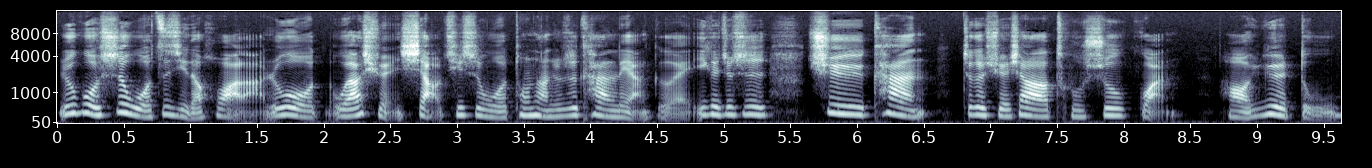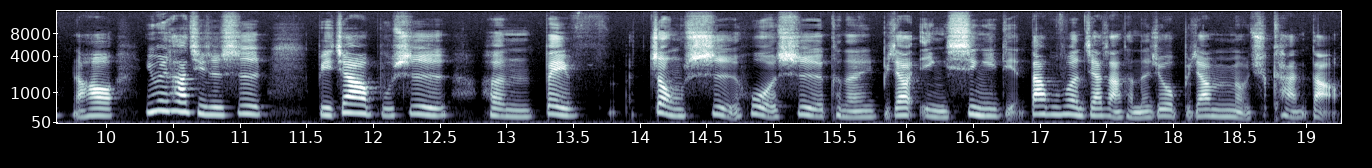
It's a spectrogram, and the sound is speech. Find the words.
如果是我自己的话啦，如果我要选校，其实我通常就是看两个，诶，一个就是去看这个学校的图书馆，好阅读，然后因为它其实是比较不是很被。重视，或者是可能比较隐性一点，大部分家长可能就比较没有去看到。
